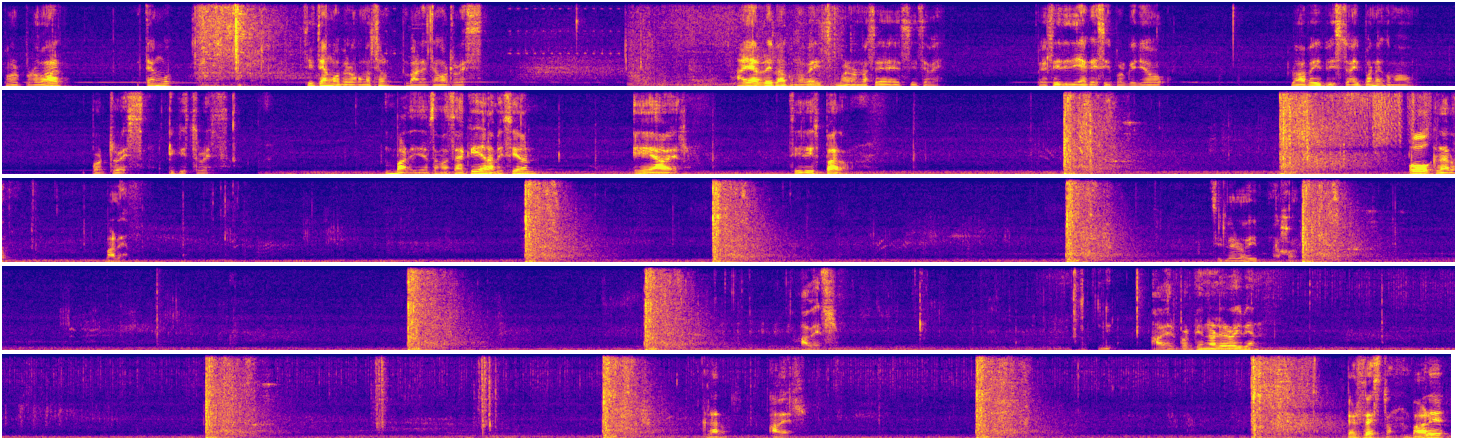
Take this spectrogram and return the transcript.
Por probar. ¿Tengo? Sí tengo, pero como son... Vale, tengo tres. Ahí arriba, como veis. Bueno, no sé si se ve. Pero sí, diría que sí, porque yo... Lo habéis visto. Ahí pone como... Por 3. X3. Vale, ya estamos aquí en la misión. Eh, a ver. Si disparo. Oh, claro. Vale. Si le doy, mejor. A ver. A ver, ¿por qué no le doy bien? Claro. A ver. Perfecto, vale.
